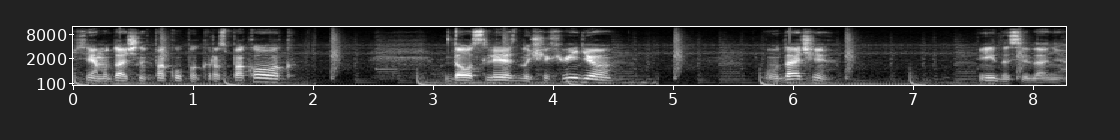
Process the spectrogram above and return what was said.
Всем удачных покупок, распаковок. До следующих видео. Удачи и до свидания.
